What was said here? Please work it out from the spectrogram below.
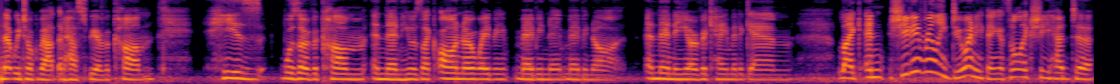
that we talk about that has to be overcome, his was overcome, and then he was like, "Oh no, maybe maybe maybe not," and then he overcame it again. Like, and she didn't really do anything. It's not like she had to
